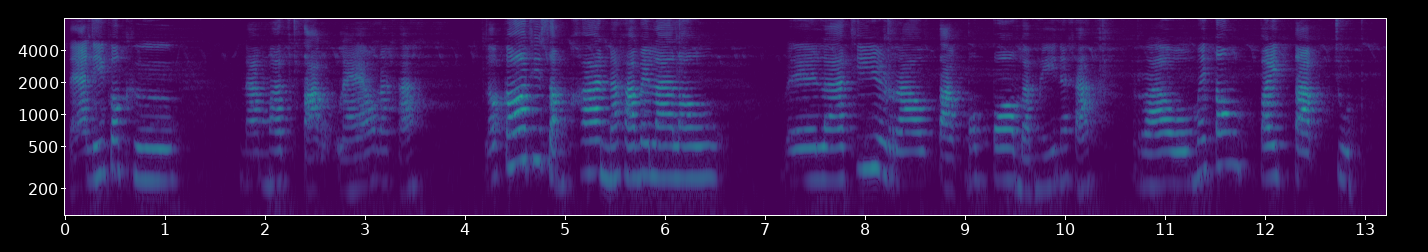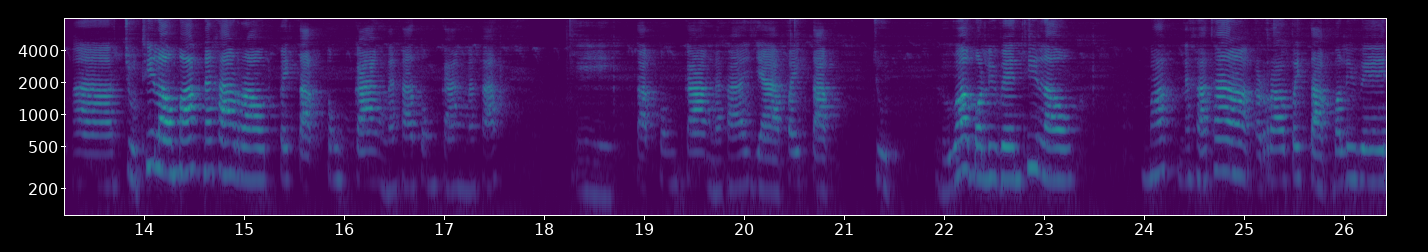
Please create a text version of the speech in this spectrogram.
แต่อันนี้ก็คือนำมาตักแล้วนะคะ แล้วก็ที่สำคัญนะคะ เวลาเราเวลาที่เราตักปอมๆแบบนี้นะคะ เราไม่ต้องไปตักจุดจุดที่เรามักนะคะ เราไปตักตรงกลางนะคะ ตรงกลางนะคะตักตรงกลางนะคะ อย่าไปตักจุด หรือว่าบริเวณที่เรามักนะคะ ถ้าเราไปตักบริเวณ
